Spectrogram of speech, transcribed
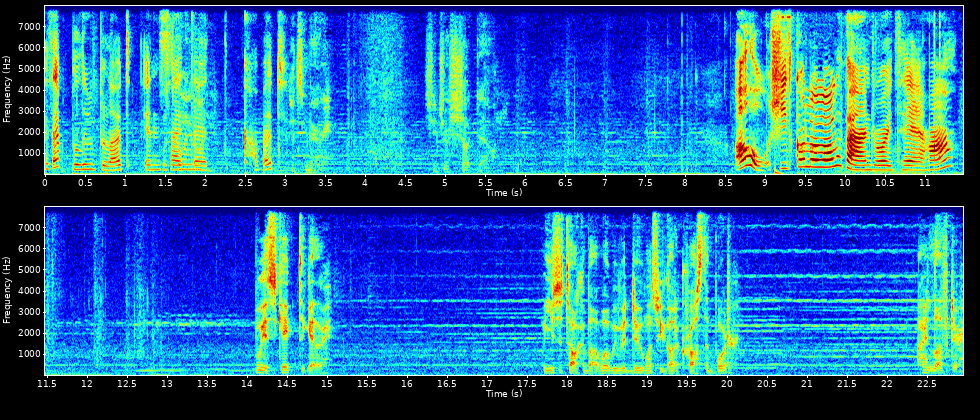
Is that blue blood inside going the on? cupboard? It's Mary. She just shut down. Oh, she's got a lot of androids here, huh? We escaped together. We used to talk about what we would do once we got across the border. I loved her.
